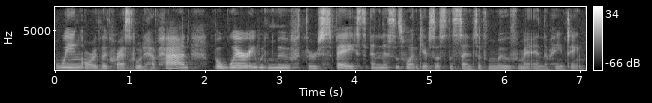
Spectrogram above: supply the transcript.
wing or the crest would have had, but where it would move through space. And this is what gives us the sense of movement in the painting.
